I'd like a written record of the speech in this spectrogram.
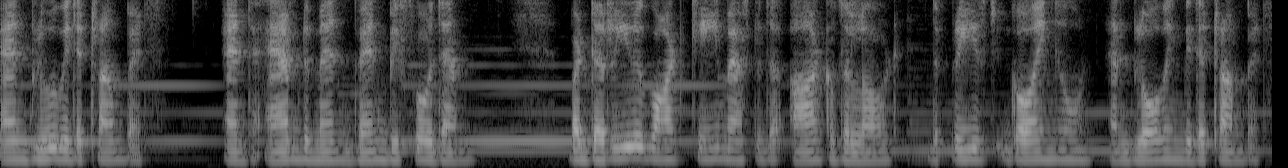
and blew with the trumpets, and the armed men went before them. But the reward came after the ark of the Lord, the priest going on and blowing with the trumpets.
